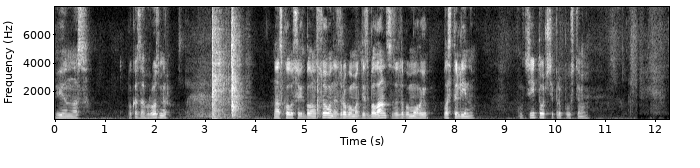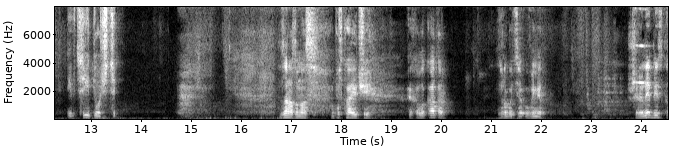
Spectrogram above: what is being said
Він у нас показав розмір. У нас колесо відбалансоване. Зробимо дисбаланс за допомогою пластиліну. У цій точці припустимо. І в цій точці. Зараз у нас, опускаючи ехолокатор, зробиться вимір ширини диска,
